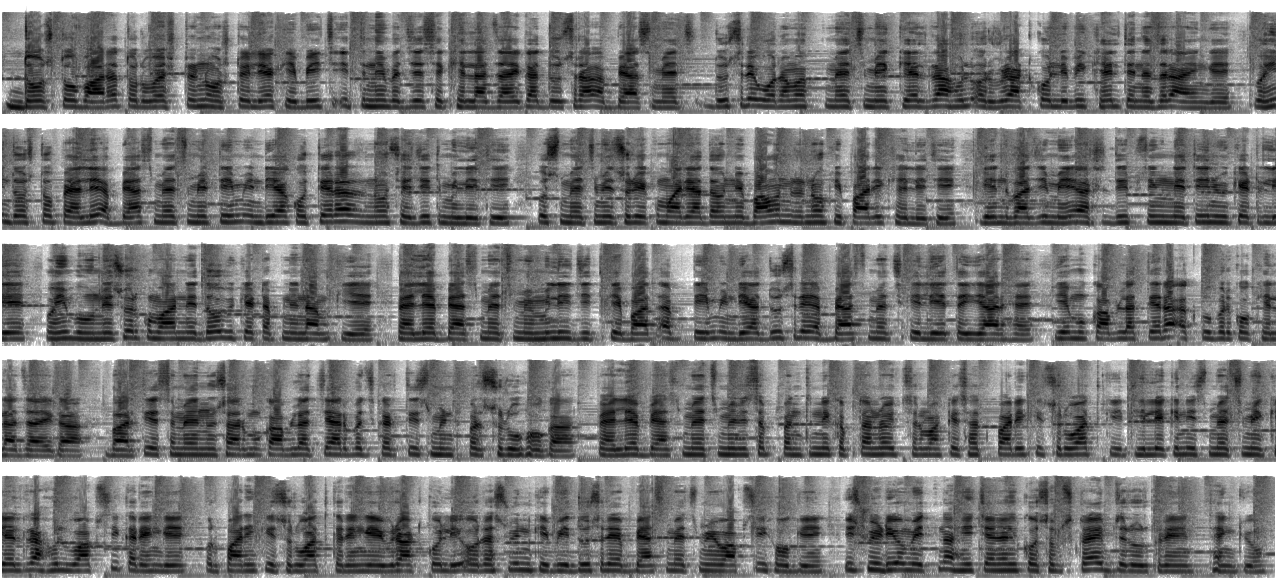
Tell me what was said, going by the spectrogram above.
दोस्तों, भारत और western Australia के बीच इतने बजे से खेला जाएगा दूसरा अभ्यास मैच। दूसरे वार्म अप मैच में के राहुल और विराट कोहली भी खेलते नज़र आएँगे। वहीं दोस्तों, पहले अभ्यास मैच में टीम इंडिया को तेरह रनों से जीत मिली थी। उस मैच में सूर्य कुमार यादव ने बावन रनों की पारी खेली थी। गेंदबाजी में अर्शदीप सिंह ने तीन विकेट लिए, वही भुवनेश्वर कुमार ने दो विकेट अपने नाम किए। पहले अभ्यास मैच में मिली जीत के बाद अब टीम इंडिया दूसरे अभ्यास मैच के लिए तैयार है। ये मुकाबला तेरह अक्टूबर को खेला जाएगा। भारतीय समय अनुसार मुकाबला चार बजकर तीस मिनट पर शुरू होगा। पहले अभ्यास मैच में ऋषभ पंत ने कप्तान रोहित शर्मा के साथ पारी की शुरुआत की थी, लेकिन इस मैच में के राहुल वापसी करेंगे और पारी की शुरुआत करेंगे। विराट कोहली और अश्विन की भी दूसरे अभ्यास मैच में वापसी होगी। इस वीडियो में इतना ही। चैनल को सब्सक्राइब ज़रूर करें। Thank you.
